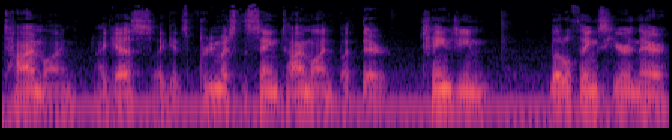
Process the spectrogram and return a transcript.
timeline. I guess like it's pretty much the same timeline, but they're changing little things here and there,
